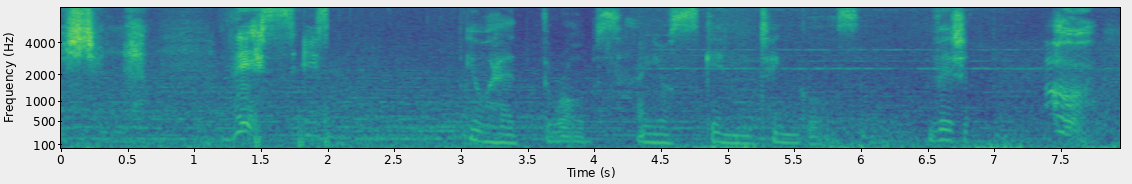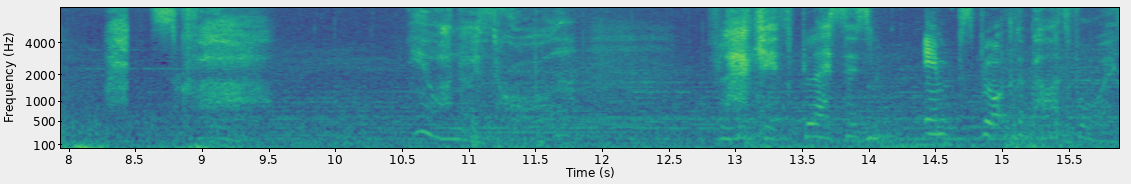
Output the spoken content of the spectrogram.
abomination. This is... Your head throbs and your skin tingles. Vision. Oh, Skvar. You are no thrall. Vlaakith blesses Imps block the path forward.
